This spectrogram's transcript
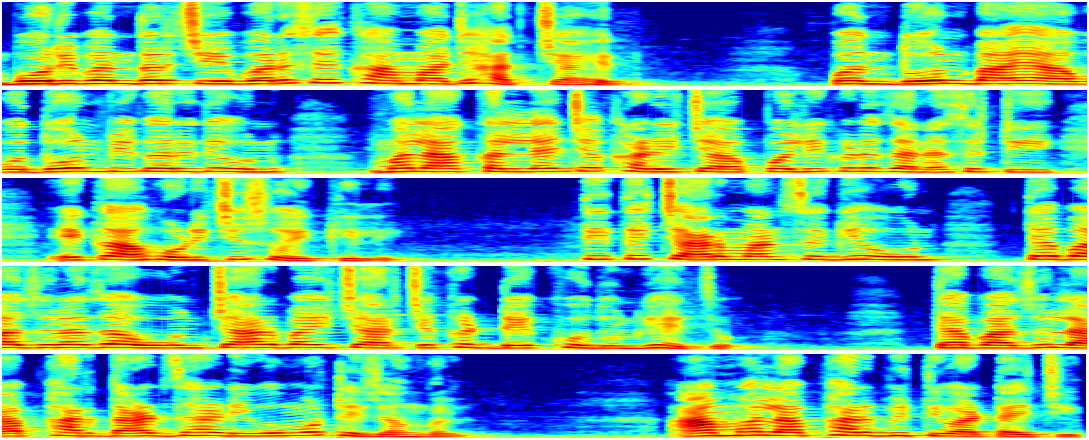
बोरीबंदरचे बरेचसे खांब माझ्या हातचे आहेत. पण दोन बाया व दोन बिगारी देऊन मला कल्याणच्या खाडीच्या पलीकडे जाण्यासाठी एका होडीची सोय केली. तिथे चार माणसं घेऊन त्या बाजूला जाऊन चार बाय चारचे खड्डे खोदून घ्यायचो. त्या बाजूला फार दाट झाडी व मोठे जंगल. आम्हाला फार भीती वाटायची.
